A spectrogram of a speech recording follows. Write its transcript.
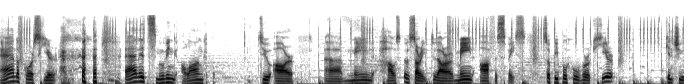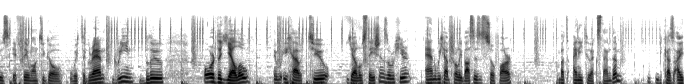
and of course here. And it's moving along to our uh, main house oh, sorry to our main office space. So people who work here can choose if they want to go with the grand, green blue or the yellow. We have two yellow stations over here and we have trolley buses so far. But I need to extend them because I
